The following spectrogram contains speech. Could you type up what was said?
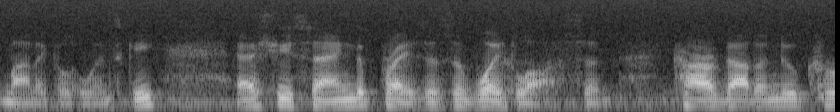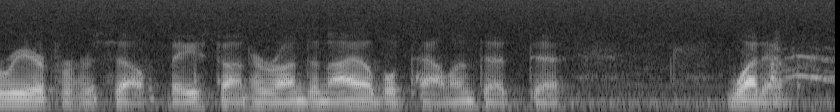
Monica Lewinsky, as she sang the praises of weight loss and carved out a new career for herself based on her undeniable talent at uh, whatever.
